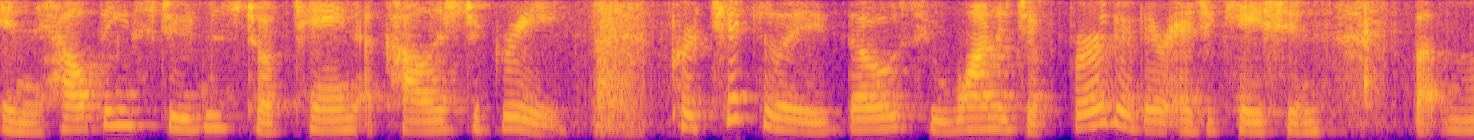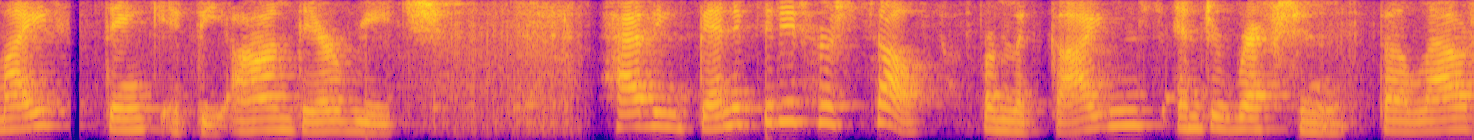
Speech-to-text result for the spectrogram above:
in helping students to obtain a college degree, particularly those who wanted to further their education but might think it beyond their reach. Having benefited herself from the guidance and direction that allowed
